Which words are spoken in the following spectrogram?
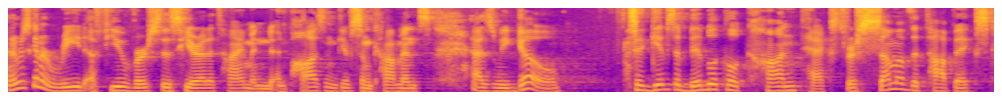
I'm just going to read a few verses here at a time and, and pause and give some comments as we go. So it gives a biblical context for some of the topics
